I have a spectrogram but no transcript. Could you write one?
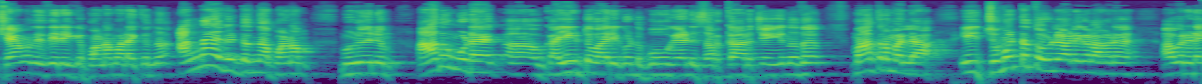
ക്ഷേമനിധിയിലേക്ക് പണം അടയ്ക്കുന്നത്. അങ്ങനെ കിട്ടുന്ന പണം മുഴുവനും അതും കൂടെ കൈയിട്ട് വാരിക്കൊണ്ട് പോവുകയാണ് സർക്കാർ ചെയ്യുന്നത്. മാത്രമല്ല ഈ ചുമട്ട് തൊഴിലാളികളാണ് അവരുടെ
